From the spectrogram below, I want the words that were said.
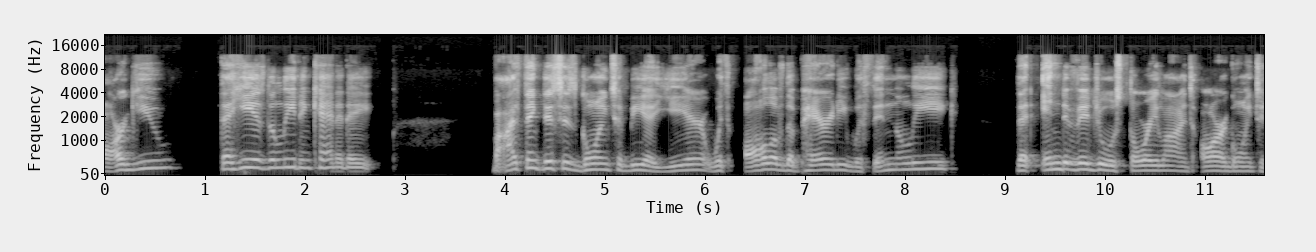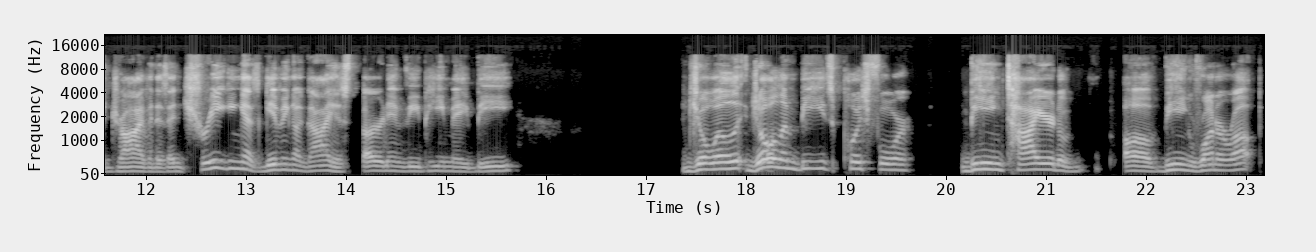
argue that he is the leading candidate. But I think this is going to be a year with all of the parity within the league that individual storylines are going to drive. And as intriguing as giving a guy his third MVP may be, Joel Joel Embiid's push for being tired of of being runner up,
